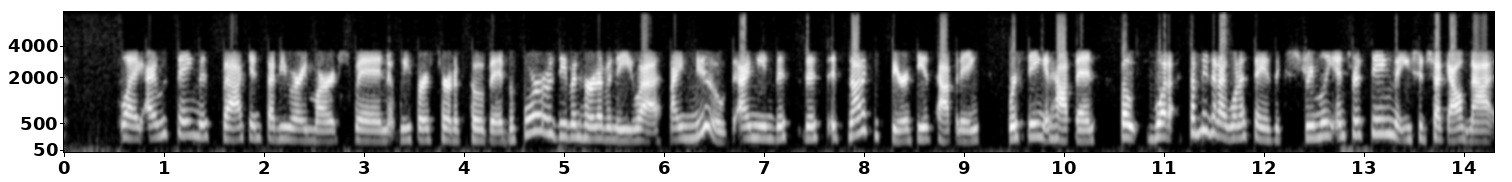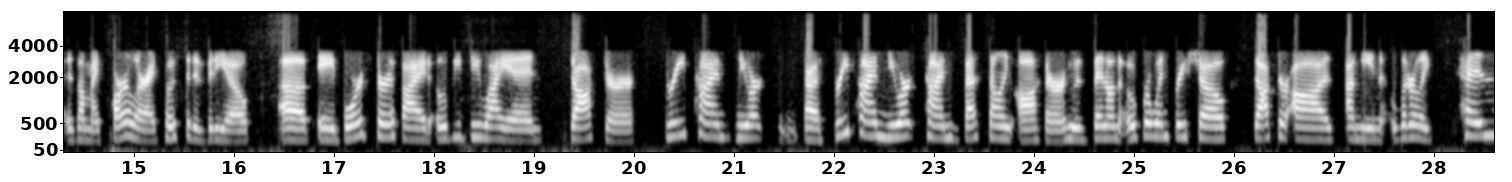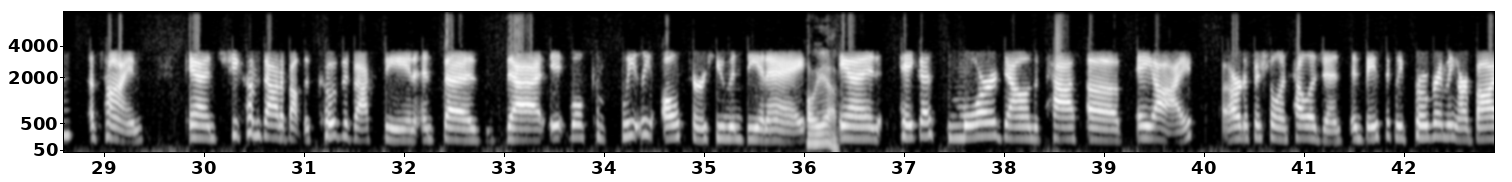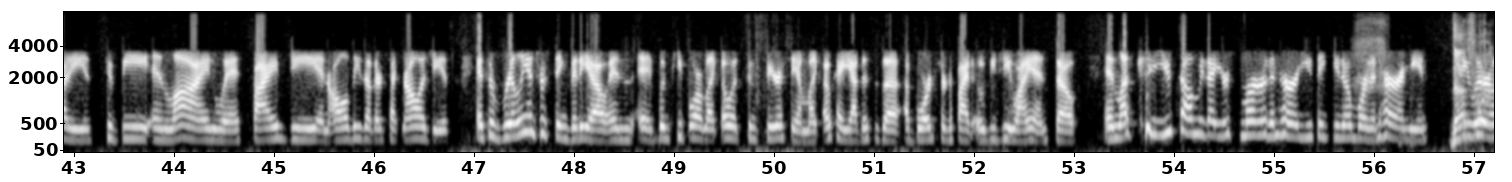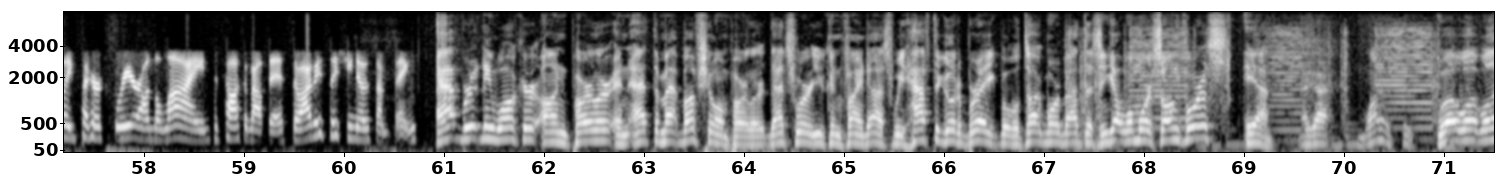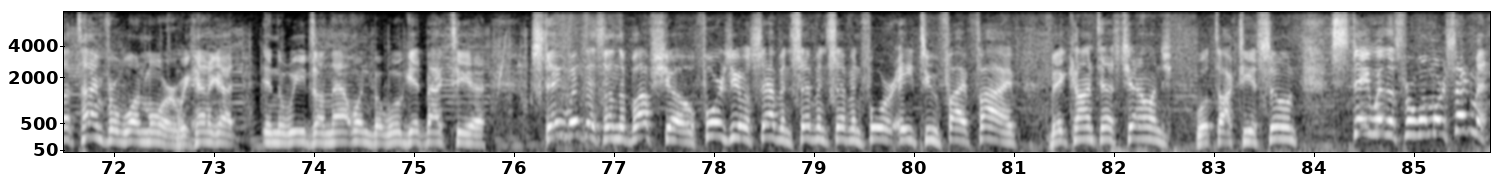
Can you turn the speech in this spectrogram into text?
like I was saying this back in February, March when we first heard of COVID, before it was even heard of in the U.S. I knew. I mean, this this it's not a conspiracy. It's happening. We're seeing it happen. But what something that I want to say is extremely interesting that you should check out, Matt, is on my Parler. I posted a video of a board certified OBGYN doctor, three times New York, uh, three time New York Times best-selling author who has been on the Oprah Winfrey Show, Dr. Oz. I mean, literally tens of times. And she comes out about this COVID vaccine and says that it will completely alter human DNA Oh, yeah. and take us more down the path of AI, artificial intelligence, and basically programming our bodies to be in line with 5G and all these other technologies. It's a really interesting video. And it, when people are like, oh, it's conspiracy, I'm like, okay, yeah, this is a, a board certified OBGYN. So unless you tell me that you're smarter than her, and you think you know more than her. I mean, That's she what- literally put her career on the line to talk about this. So obviously she knows something. at Brittany Walker on Parler and at the Matt Buff Show on Parler. That's where you can find us. We have to go to break, but we'll talk more about this. And you got one more song for us? yeah, I got one or two. Well, we'll, we'll have time for one more. We kind of got in the weeds on that one, but we'll get back to you. Stay with us on the Buff Show, 407 774 8255. Big contest challenge. We'll talk to you soon. Stay with us for one more segment.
